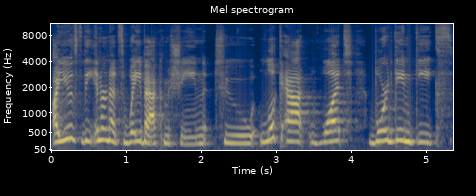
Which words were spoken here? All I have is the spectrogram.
I used the internet's Wayback Machine to look at what Board Game Geek's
